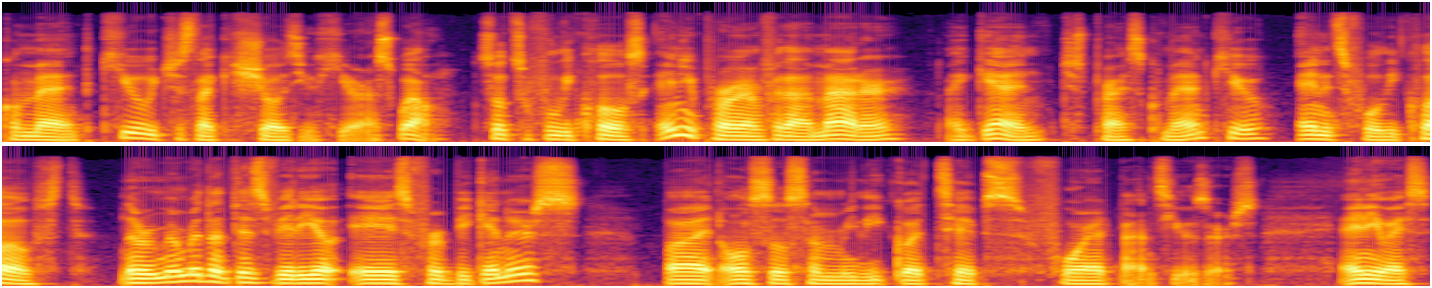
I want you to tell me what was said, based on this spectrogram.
Command Q just like it shows you here as well. So to fully close any program for that matter, again, just press Command Q and it's fully closed. Now remember that this video is for beginners, but also some really good tips for advanced users. Anyways,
